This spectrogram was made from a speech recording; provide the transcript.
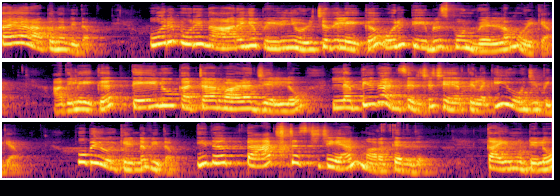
തയ്യാറാക്കുന്ന വിധം. ഒരു മുറി നാരങ്ങ പിഴിഞ്ഞൊഴിച്ചതിലേക്ക് ഒരു ടേബിൾ സ്പൂൺ വെള്ളം ഒഴിക്കാം. അതിലേക്ക് തേനോ കറ്റാർ വാഴ ജെല്ലോ ലഭ്യത അനുസരിച്ച് ചേർത്തിളക്കി യോജിപ്പിക്കാം. ഉപയോഗിക്കേണ്ട വിധം. ഇത് പാച്ച് ടെസ്റ്റ് ചെയ്യാൻ മറക്കരുത്. കൈമുട്ടിലോ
